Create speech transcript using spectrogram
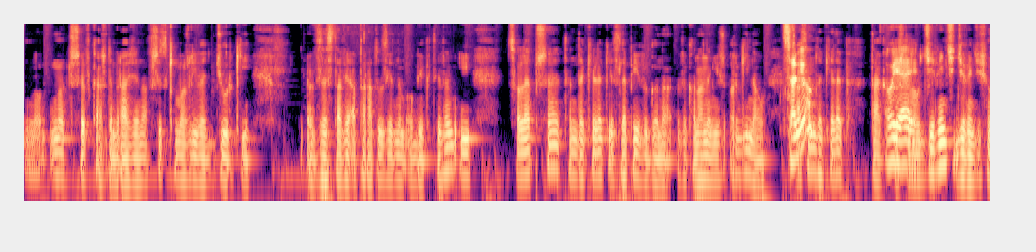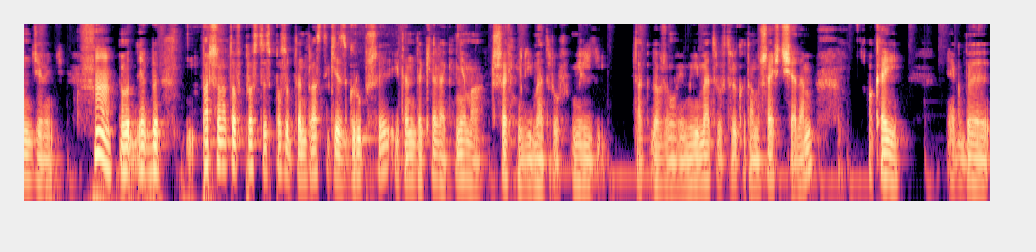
no, no trzy w każdym razie, na wszystkie możliwe dziurki w zestawie aparatu z jednym obiektywem i co lepsze, ten dekielek jest lepiej wygona, wykonany niż oryginał. Serio? A sam dekielek, tak, kosztował 9,99. Hmm. No, jakby patrzę na to w prosty sposób, ten plastik jest grubszy i ten dekielek nie ma 3 mm, mili, tak dobrze mówię, milimetrów, tylko tam 6-7. Okej, okay, jakby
